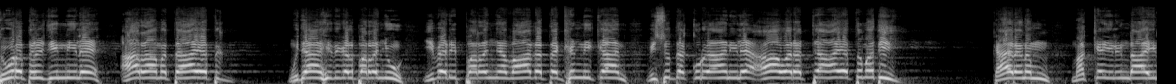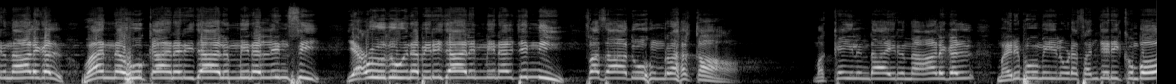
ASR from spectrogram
സൂറത്തുൽ ജിന്നിലെ ആറാമത്തെ ആയത്ത് മുജാഹിദുകൾ പറഞ്ഞു ഇവരി പറഞ്ഞ വാദത്തെ ഖണ്ഡിക്കാൻ വിശുദ്ധ ഖുർആാനിലെ ആ ഒരൊറ്റ ആയത്ത് മതി. കാരണം മക്കയിൽ ഉണ്ടായിരുന്ന ആളുകൾ ഉണ്ടായിരുന്ന ആളുകൾ മരുഭൂമിയിലൂടെ സഞ്ചരിക്കുമ്പോൾ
